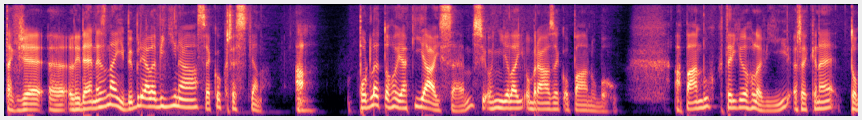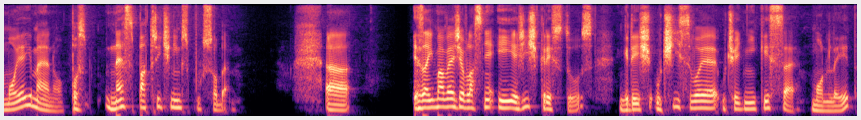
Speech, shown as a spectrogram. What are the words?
Takže eh, lidé neznají Bibli, ale vidí nás jako křesťana. A hmm. podle toho, jaký já jsem, si oni dělají obrázek o Pánu Bohu. A pán Bůh, který tohle ví, řekne to moje jméno nespatřičným způsobem. Eh, je zajímavé, že vlastně i Ježíš Kristus, když učí svoje učedníky se modlit,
